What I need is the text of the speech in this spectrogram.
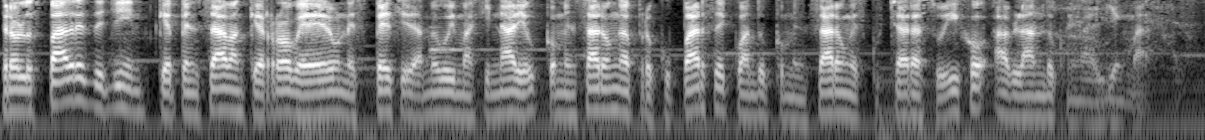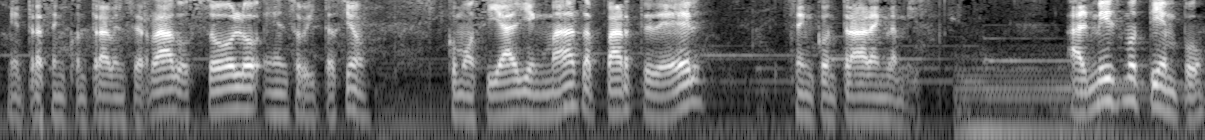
Pero los padres de Jean, que pensaban que Robert era una especie de amigo imaginario, comenzaron a preocuparse cuando comenzaron a escuchar a su hijo hablando con alguien más mientras se encontraba encerrado solo en su habitación. como si alguien más aparte de él se encontrara en la misma. Al mismo tiempo,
